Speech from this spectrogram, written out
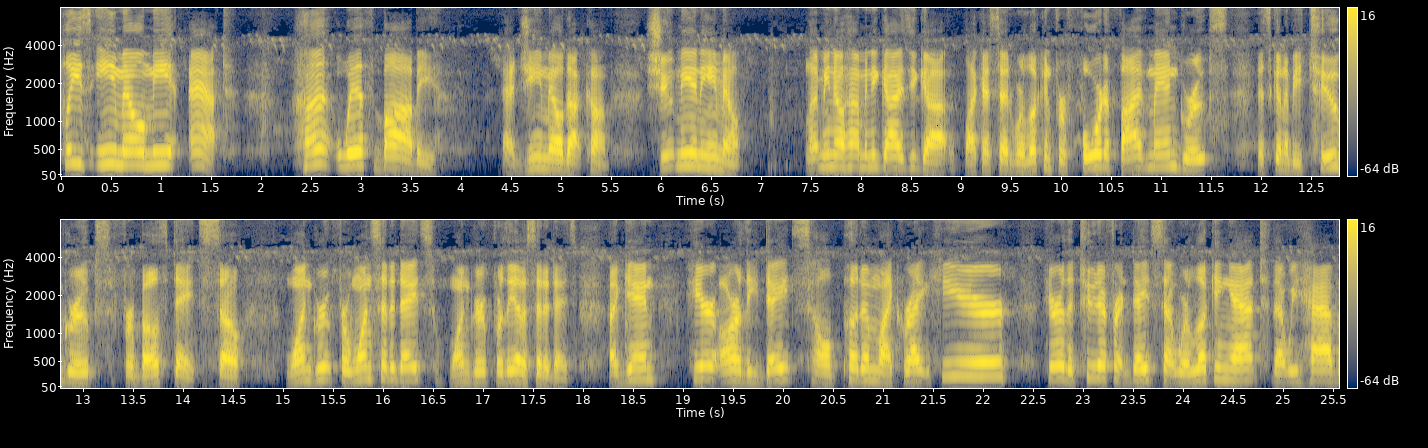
please email me at huntwithbobby at gmail.com. Shoot me an email. Let me know how many guys you got. Like I said, we're looking for four to five man groups. It's going to be two groups for both dates. So one group for one set of dates, one group for the other set of dates. Again, here are the dates. I'll put them like right here. Here are the two different dates that we're looking at that we have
